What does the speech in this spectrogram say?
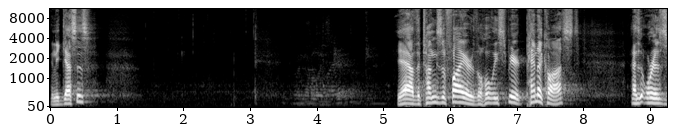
Any guesses? Yeah, the tongues of fire, the Holy Spirit. Pentecost as, or as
